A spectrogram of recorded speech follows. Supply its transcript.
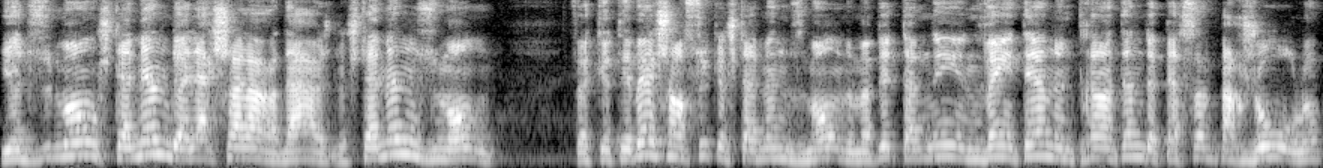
Il y a du monde, je t'amène de l'achalandage, je t'amène du monde. Fait que t'es bien chanceux que je t'amène du monde. m'a peut-être t'amener une vingtaine, une trentaine de personnes par jour, là,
